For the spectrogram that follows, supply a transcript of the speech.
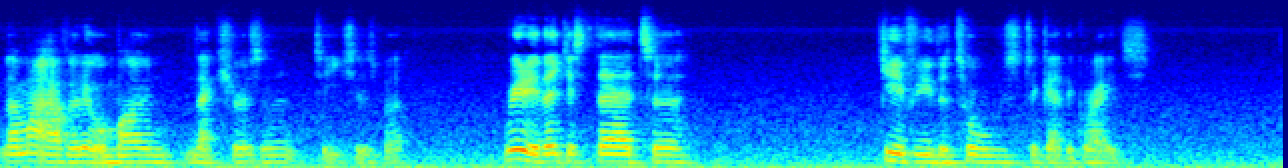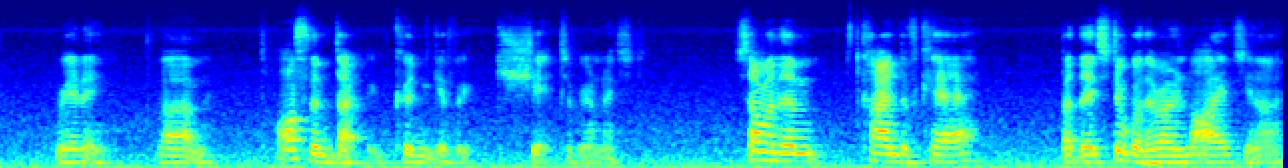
They might have a little moan lecturers and teachers, but really they're just there to give you the tools to get the grades. Really, um, half of them couldn't give a shit to be honest. Some of them kind of care, but they've still got their own lives, you know.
